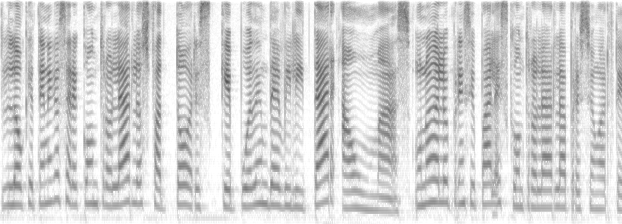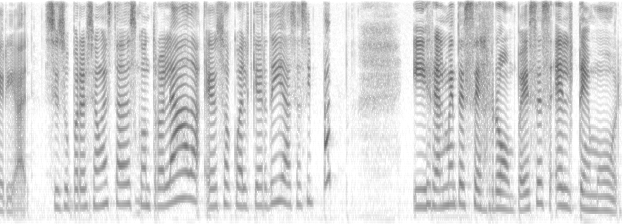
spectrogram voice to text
lo que tiene que hacer es controlar los factores que pueden debilitar aún más. Uno de los principales es controlar la presión arterial. Si su presión está descontrolada, eso cualquier día hace así, ¡pap! Y realmente se rompe. Ese es el temor.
